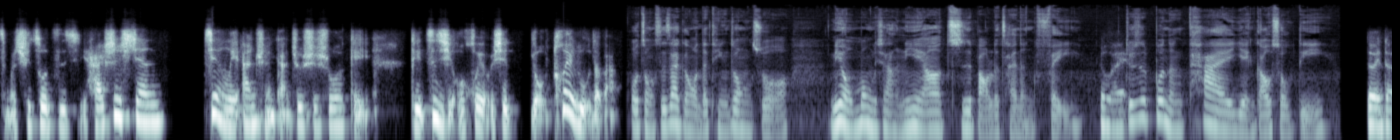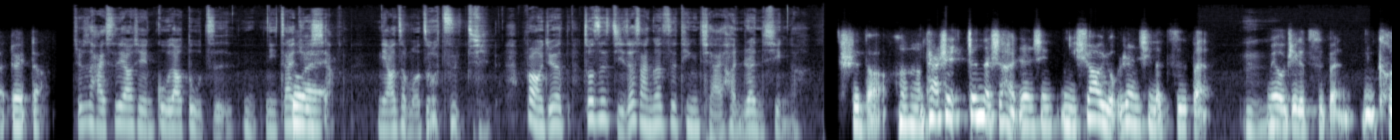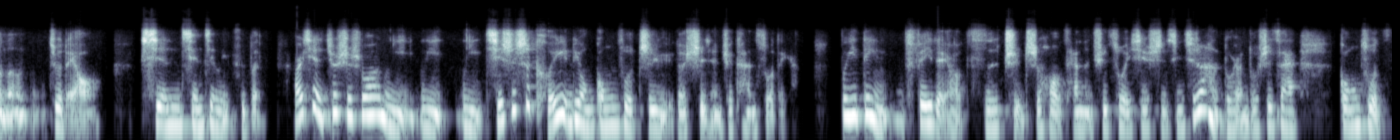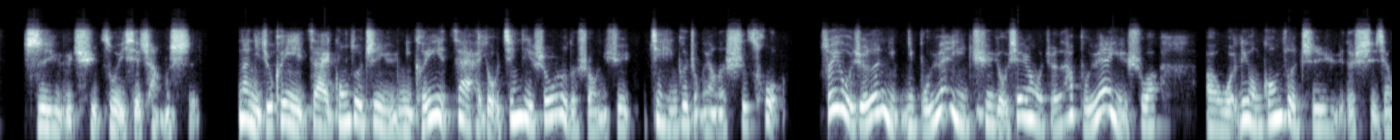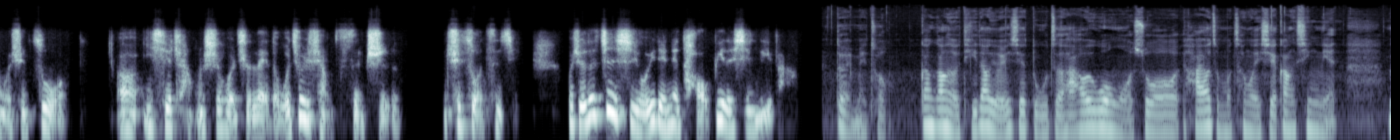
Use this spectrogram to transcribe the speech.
怎么去做自己？还是先建立安全感，就是说给给自己会有一些有退路的吧。我总是在跟我的听众说，你有梦想，你也要吃饱了才能飞，对，就是不能太眼高手低。对的，对的，就是还是要先顾到肚子，你你再去想你要怎么做自己，不然我觉得做自己这三个字听起来很任性啊。是的，呵呵，他是真的是很任性，你需要有任性的资本，嗯，没有这个资本，你可能就得要先先建立资本，而且就是说你，你你其实是可以利用工作之余的时间去探索的呀，不一定非得要辞职之后才能去做一些事情，其实很多人都是在工作。之余去做一些尝试，那你就可以在工作之余，你可以在有经济收入的时候，你去进行各种各样的试错。所以我觉得你你不愿意去，有些人我觉得他不愿意说，呃，我利用工作之余的时间我去做，呃，一些尝试或之类的，我就是想辞职去做自己。我觉得这是有一点点逃避的心理吧。对，没错。刚刚有提到有一些读者还会问我说，还要怎么成为斜杠青年？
